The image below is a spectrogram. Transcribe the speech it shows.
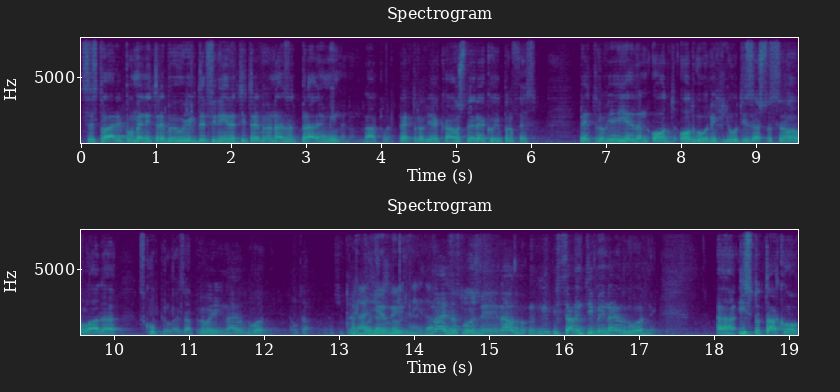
se stvari po meni trebaju uvijek definirati, trebaju nazvati pravim imenom. Dakle, Petrov je, kao što je rekao i profesor, Petrov je jedan od odgovornih ljudi zašto se ova vlada skupila. Zapravo je i najodgovorniji. Znači, najzaslužniji, da. Najzaslužniji i, samim time i najodgovorniji. isto tako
